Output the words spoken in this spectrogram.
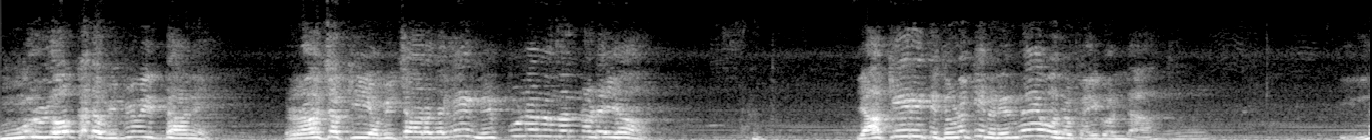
ಮೂರು ಲೋಕದ ವಿಭುವಿದ್ದಾನೆ. ರಾಜಕೀಯ ವಿಚಾರದಲ್ಲಿ ನಿಪುಣನು ನನ್ನೊಡೆಯ. ಯಾಕೆ ರೀತಿ ದುಡುಕಿನ ನಿರ್ಣಯವನ್ನು ಕೈಗೊಂಡ? ಇಲ್ಲ.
